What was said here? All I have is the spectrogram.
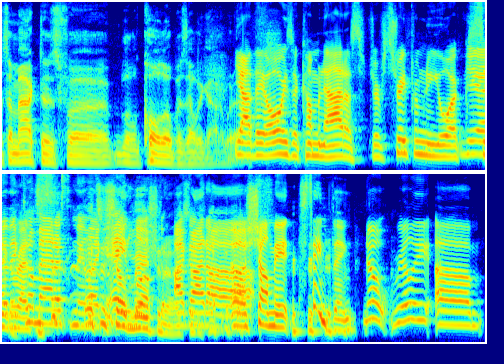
some actors for little cold opens that we got. Or whatever. Yeah, they always are coming at us They're straight from New York. yeah, they come at us and they're like, hey, look, Shelmation I got uh, a. Shellmate, same thing. No, really. Um,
